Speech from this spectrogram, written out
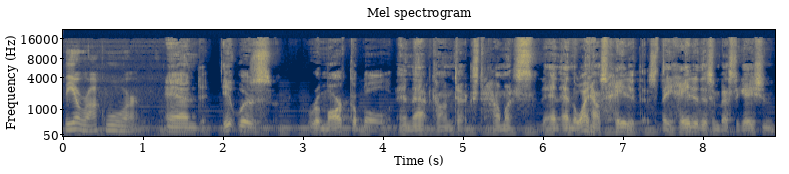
the Iraq War. And it was remarkable in that context how much, and, and the White House hated this. They hated this investigation.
